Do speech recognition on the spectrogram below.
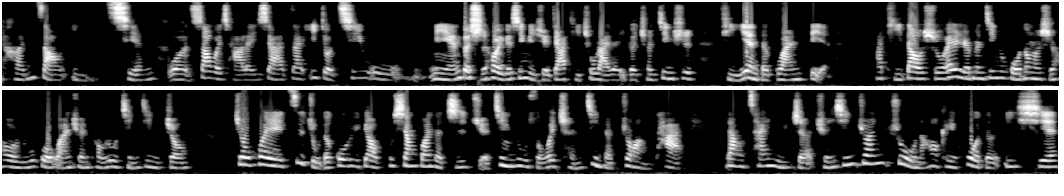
很早以前，我稍微查了一下，在一九七五年的时候，一个心理学家提出来的一个沉浸式体验的观点。他提到说，哎，人们进入活动的时候，如果完全投入情境中。就会自主的过滤掉不相关的知觉，进入所谓沉浸的状态，让参与者全心专注，然后可以获得一些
